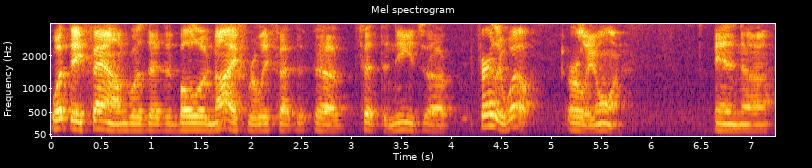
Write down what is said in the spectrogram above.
what they found was that the bolo knife really fit, uh, fit the needs uh, fairly well early on. In uh,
